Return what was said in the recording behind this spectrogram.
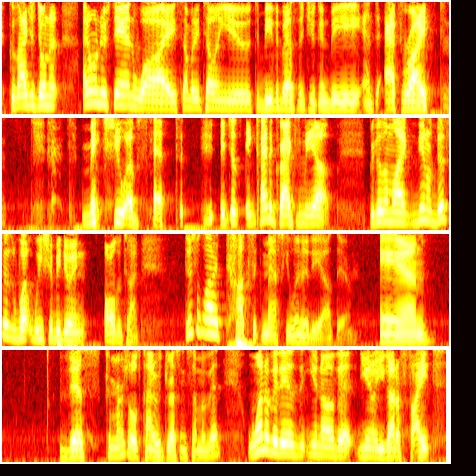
because I just don't I don't understand why somebody telling you to be the best that you can be and to act right makes you upset. It just it kind of cracks me up because I'm like, you know, this is what we should be doing all the time. There's a lot of toxic masculinity out there. And this commercial is kind of addressing some of it. One of it is, you know, that, you know, you got to fight.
